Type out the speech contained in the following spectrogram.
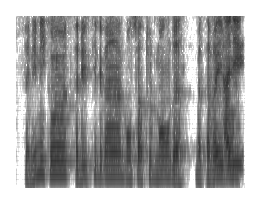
Salut Nico, salut Sylvain, bonsoir tout le monde. Bah, ça va Salut.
